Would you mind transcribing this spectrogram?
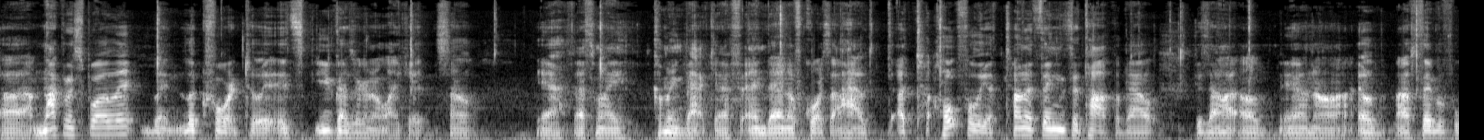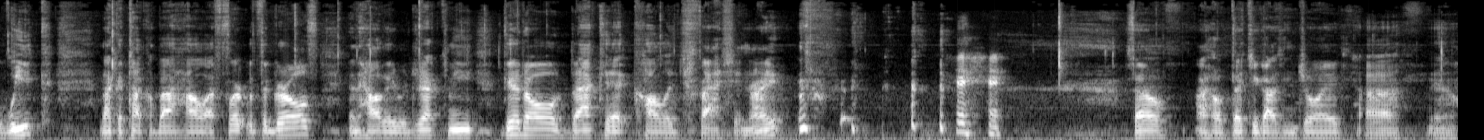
uh, I'm not gonna spoil it, but look forward to it. It's you guys are gonna like it. So yeah, that's my coming back, Jeff. And then of course I'll have a t- hopefully a ton of things to talk about because I'll and uh, I'll, I'll stay for a week. And I can talk about how I flirt with the girls and how they reject me. Good old back at college fashion, right? so I hope that you guys enjoyed. Uh, you know,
